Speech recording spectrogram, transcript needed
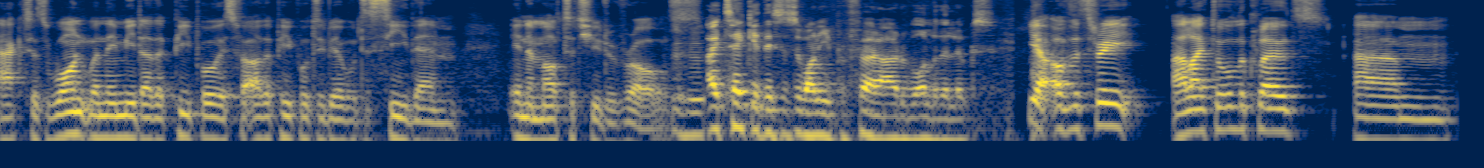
actors want when they meet other people is for other people to be able to see them in a multitude of roles. I take it this is the one you prefer out of all of the looks. Yeah, of the three, I liked all the clothes, um,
